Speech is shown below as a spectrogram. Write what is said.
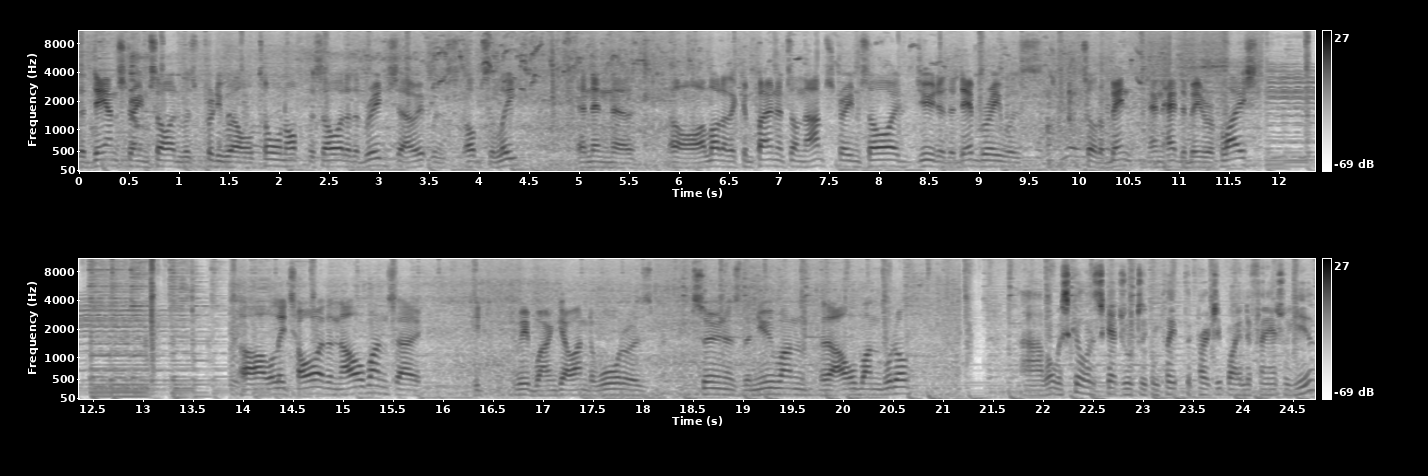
The downstream side was pretty well torn off the side of the bridge, so it was obsolete. And then the, oh, a lot of the components on the upstream side, due to the debris, was sort of bent and had to be replaced. Oh, well, it's higher than the old one, so it, it won't go underwater as soon as the new one, the old one would have. Uh, but we're still on schedule to complete the project by end of financial year.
